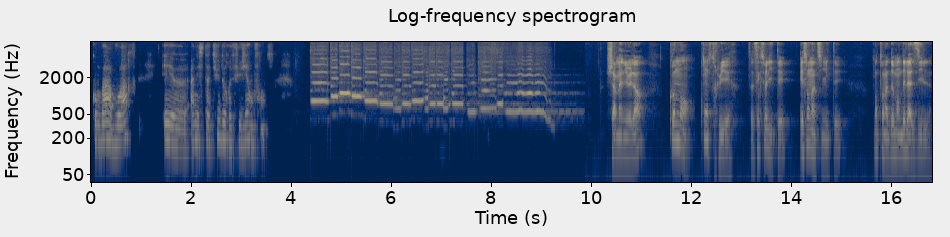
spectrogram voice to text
qu'on va avoir euh, un statut de réfugié en France. Chamanuela, comment construire sa sexualité et son intimité quand on a demandé l'asile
